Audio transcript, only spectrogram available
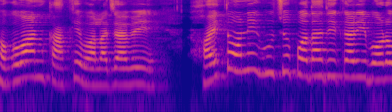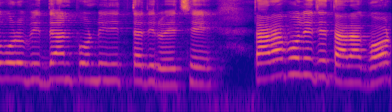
ভগবান কাকে বলা যাবে। হয়তো অনেক উঁচু পদাধিকারী, বড় বড় বিদ্যান পণ্ডিত ইত্যাদি রয়েছে। তারা বলে যে তারা গড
